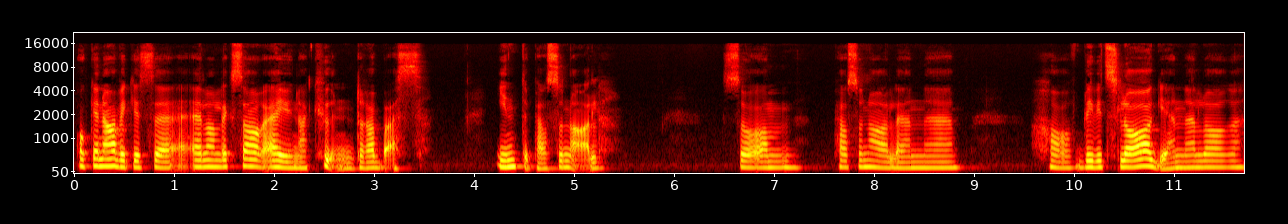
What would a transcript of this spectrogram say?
Och en avvikelse eller en lex är ju när kund drabbas, inte personal. Så om personalen eh, har blivit slagen eller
